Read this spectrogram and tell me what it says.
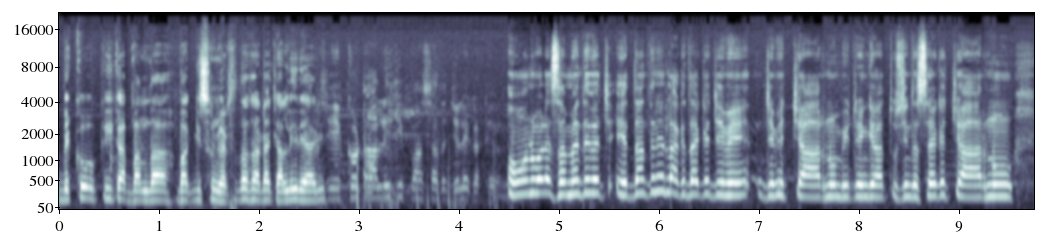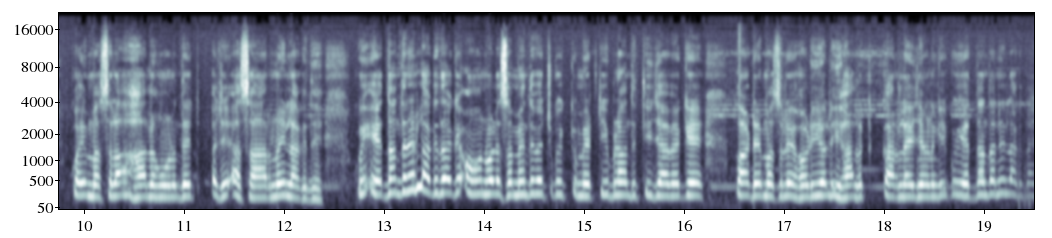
ਵੇਖੋ ਕੀ ਕਾ ਬੰਦਾ ਬਾਕੀ ਸੰਘਰਸ਼ ਤਾਂ ਸਾਡਾ ਚੱਲ ਹੀ ਰਿਹਾ ਜੀ। ਇੱਕੋ ਟਰਾਲੀ 'ਚ ਹੀ ਪੰਜ ਸੱਤ ਜ਼ਿਲ੍ਹੇ ਇਕੱਠੇ ਹੋਏ। ਆਉਣ ਵਾਲੇ ਸਮੇਂ ਦੇ ਵਿੱਚ ਇਦਾਂ ਤਾਂ ਨਹੀਂ ਲੱਗਦਾ ਕਿ ਜਿਵੇਂ ਜਿਵੇਂ 4 ਨੂੰ ਮੀਟਿੰਗ ਆ ਤੁਸੀਂ ਦੱਸਿਆ ਕਿ 4 ਨੂੰ ਕੋਈ ਮਸਲਾ ਹੱਲ ਹੋਣ ਦੇ ਅਜੇ ਅਸਾਰ ਨਹੀਂ ਲੱਗਦੇ। ਕੋਈ ਇਦਾਂ ਤਾਂ ਨਹੀਂ ਲੱਗਦਾ ਕਿ ਆਉਣ ਵਾਲੇ ਸਮੇਂ ਦੇ ਵਿੱਚ ਕੋਈ ਕਮੇਟੀ ਬਣਾ ਦਿੱਤੀ ਜਾਵੇ ਕਿ ਤੁਹਾਡੇ ਮਸਲੇ ਹੌਲੀ ਹੌਲੀ ਹੱਲ ਕਰ ਲਏ ਜਾਣਗੇ? ਕੋਈ ਇਦਾਂ ਤਾਂ ਨਹੀਂ ਲੱਗਦਾ?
